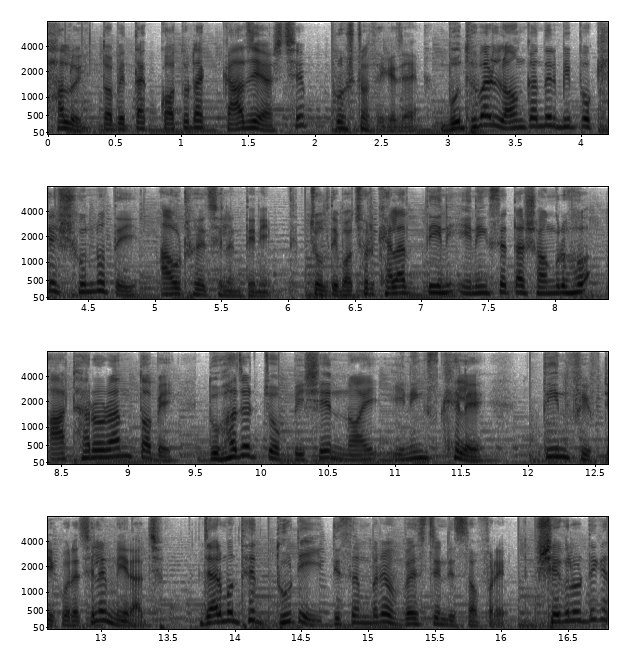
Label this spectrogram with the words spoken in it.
ভালোই, তবে তা কতটা কাজে আসছে প্রশ্ন থেকে যায়। বুধবার লঙ্কানদের বিপক্ষে শূন্যতেই আউট হয়েছিলেন তিনি। চলতি বছর খেলা তিন ইনিংসে তার সংগ্রহ আঠারো রান, তবে দু হাজার চব্বিশে নয় ইনিংস খেলে তিন ফিফটি করেছিলেন মিরাজ, যার মধ্যে দুটি ডিসেম্বরের ওয়েস্ট ইন্ডিজ সফরে। সেগুলোর দিকে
